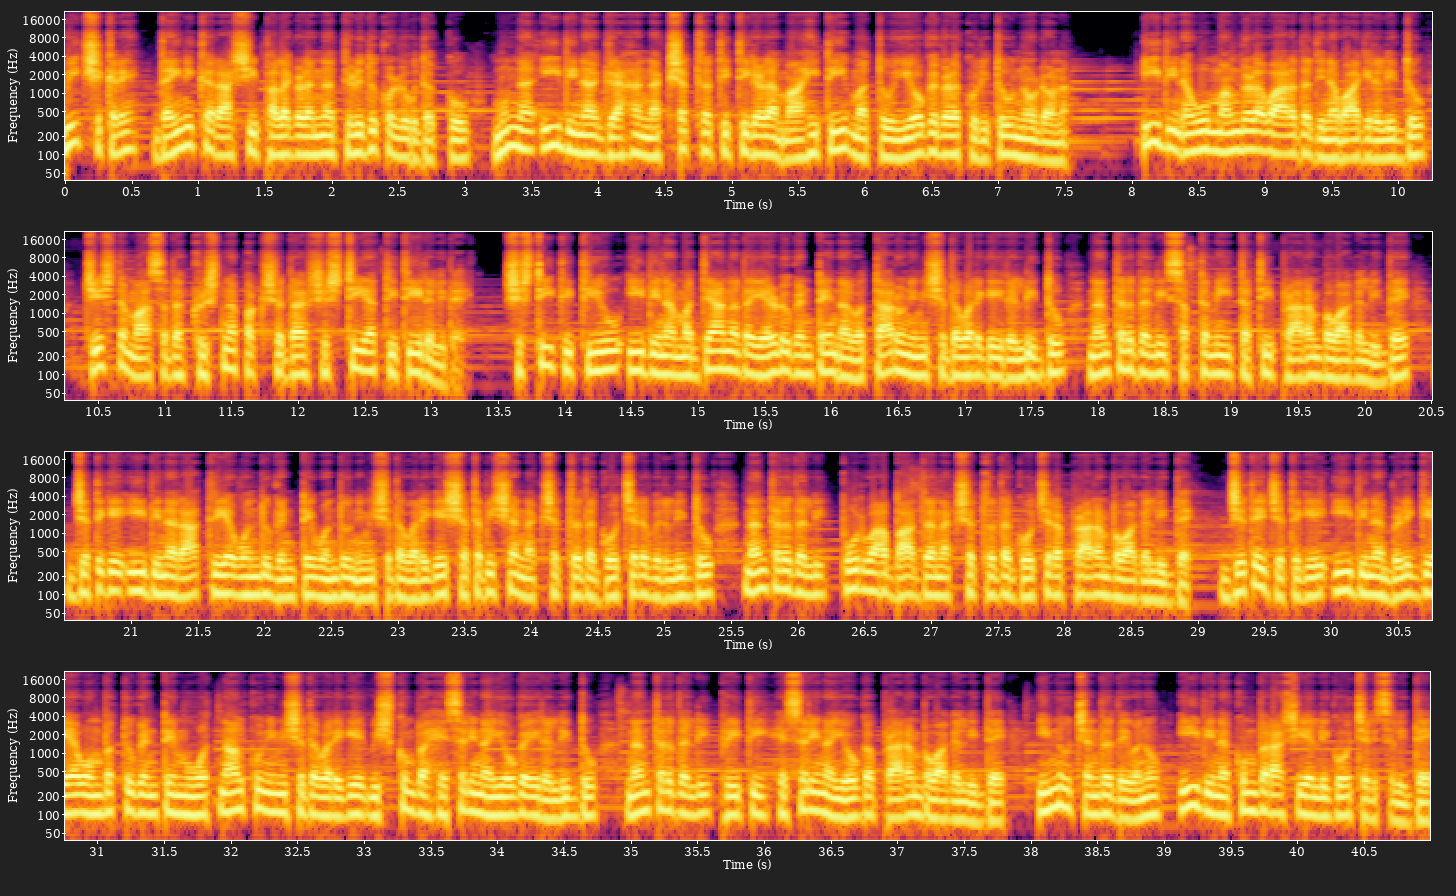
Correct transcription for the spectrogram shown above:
ವೀಕ್ಷಕರೇ, ದೈನಿಕ ರಾಶಿ ಫಲಗಳನ್ನು ತಿಳಿದುಕೊಳ್ಳುವುದಕ್ಕೂ ಮುನ್ನ ಈ ದಿನ ಗ್ರಹ ನಕ್ಷತ್ರ ತಿಥಿಗಳ ಮಾಹಿತಿ ಮತ್ತು ಯೋಗಗಳ ಕುರಿತು ನೋಡೋಣ. ಈ ದಿನವು ಮಂಗಳವಾರದ ದಿನವಾಗಿರಲಿದ್ದು, ಜ್ಯೇಷ್ಠ ಮಾಸದ ಕೃಷ್ಣ ಪಕ್ಷದ ಷಷ್ಠಿಯ ತಿಥಿ ಇರಲಿದೆ. ಷಷ್ಠಿ ತಿಥಿಯು ಈ ದಿನ ಮಧ್ಯಾಹ್ನದ ಎರಡು ಗಂಟೆ ನಲವತ್ತಾರು ನಿಮಿಷದವರೆಗೆ ಇರಲಿದ್ದು, ನಂತರದಲ್ಲಿ ಸಪ್ತಮಿ ತತಿ ಪ್ರಾರಂಭವಾಗಲಿದೆ. ಜೊತೆಗೆ ಈ ದಿನ ರಾತ್ರಿಯ ಒಂದು ಗಂಟೆ ಒಂದು ನಿಮಿಷದವರೆಗೆ ಶತಭಿಷ ನಕ್ಷತ್ರದ ಗೋಚರವಿರಲಿದ್ದು, ನಂತರದಲ್ಲಿ ಪೂರ್ವಾಭಾದ್ರ ನಕ್ಷತ್ರದ ಗೋಚರ ಪ್ರಾರಂಭವಾಗಲಿದೆ. ಜೊತೆ ಜೊತೆಗೆ ಈ ದಿನ ಬೆಳಿಗ್ಗೆಯ ಒಂಬತ್ತು ಗಂಟೆ ಮೂವತ್ನಾಲ್ಕು ನಿಮಿಷದವರೆಗೆ ವಿಷ್ಕುಂಭ ಹೆಸರಿನ ಯೋಗ ಇರಲಿದ್ದು, ನಂತರದಲ್ಲಿ ಪ್ರೀತಿ ಹೆಸರಿನ ಯೋಗ ಪ್ರಾರಂಭವಾಗಲಿದೆ. ಇನ್ನು ಚಂದ್ರದೇವನು ಈ ದಿನ ಕುಂಭರಾಶಿಯಲ್ಲಿ ಗೋಚರಿಸಲಿದೆ.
